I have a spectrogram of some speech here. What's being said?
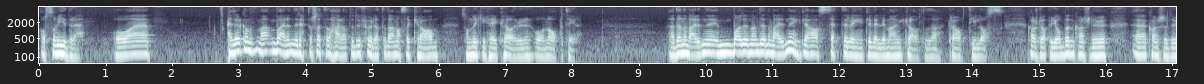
osv. Og, så og eh, eller det kan være rett og slett det her at du føler at det er masse krav som du ikke helt klarer å nå opp til. Denne verden, bare denne, denne verden egentlig har setter egentlig veldig mange krav til, krav til, oss. Kanskje du er på jobben, kanskje, du, eh, kanskje du,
